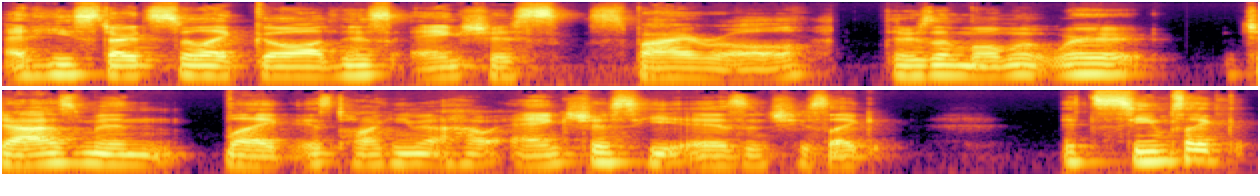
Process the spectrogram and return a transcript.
and he starts to like go on this anxious spiral. There's a moment where Jasmine like is talking about how anxious he is, and she's like, "It seems like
